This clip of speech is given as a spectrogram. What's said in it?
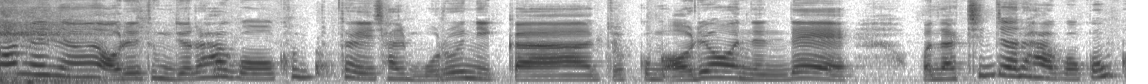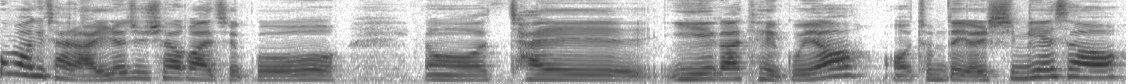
처음에는 어리둥절을 하고 컴퓨터에 잘 모르니까 조금 어려웠는데 워낙 친절하고 꼼꼼하게 잘 알려주셔가지고 어, 잘 이해가 되고요. 어, 좀 더 열심히 해서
